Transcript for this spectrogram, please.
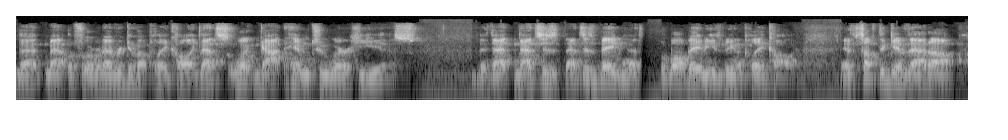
that Matt LaFleur would ever give up play calling. That's what got him to where he is. That that's his that's his baby. That's football baby is being a play caller. It's tough to give that up.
